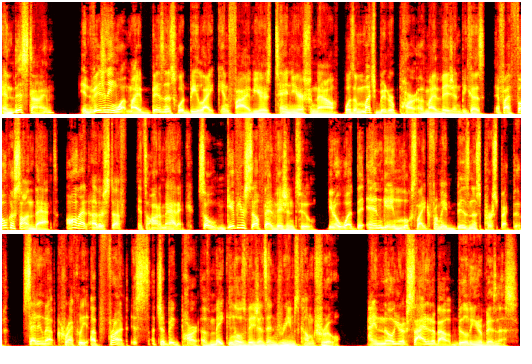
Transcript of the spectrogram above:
And this time, envisioning what my business would be like in five years, 10 years from now was a much bigger part of my vision because if I focus on that, all that other stuff, it's automatic. So give yourself that vision too. You know, what the end game looks like from a business perspective. Setting it up correctly up front is such a big part of making those visions and dreams come true. I know you're excited about building your business.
